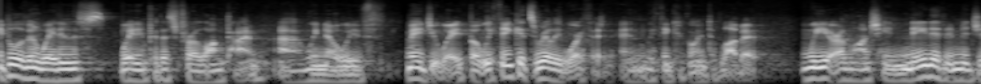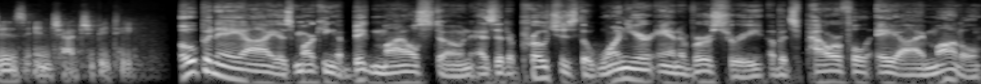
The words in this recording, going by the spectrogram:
People have been waiting this, waiting for this for a long time. Uh, we know we've made you wait, but we think it's really worth it, and we think you're going to love it. We are launching native images in ChatGPT. OpenAI is marking a big milestone as it approaches the one-year anniversary of its powerful AI model,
